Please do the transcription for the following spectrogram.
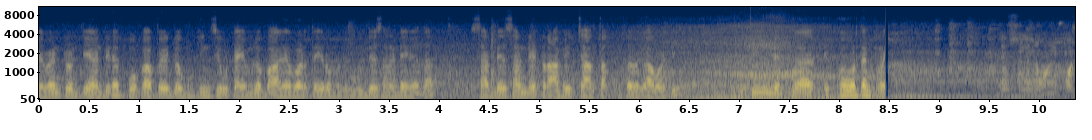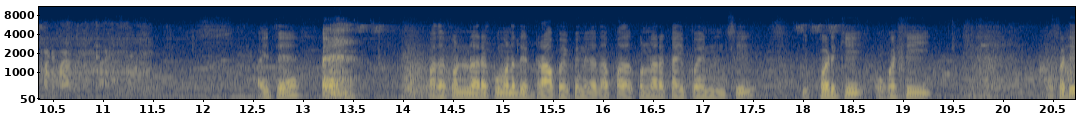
లెవెన్ ట్వంటీ అంటే కోకాపేటలో బుకింగ్స్ ఇప్పుడు టైంలో బాగానే పడతాయి. ఈరోజు ముందే సండే కదా. సండే సండే ట్రాఫిక్ చాలా తక్కువ ఉంటుంది కాబట్టి బుకింగ్ ఎక్కువ ఎక్కువ పడతాను ట్రై. అయితే పదకొండున్నరకు మనది డ్రాప్ అయిపోయింది కదా పదకొండున్నరకు అయిపోయిన నుంచి ఇప్పటికి ఒకటి ఒకటి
